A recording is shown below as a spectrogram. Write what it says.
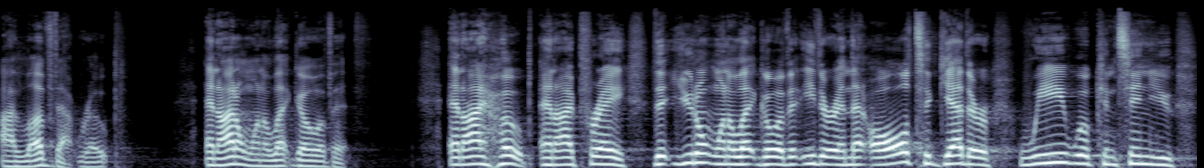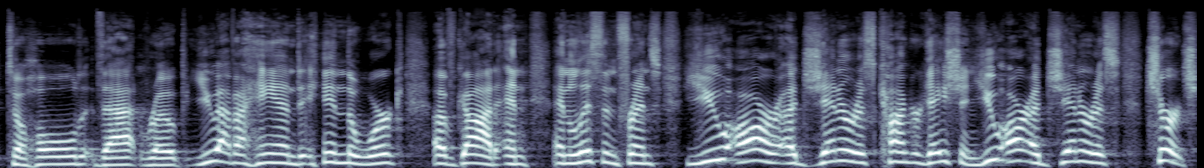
I love that rope, and I don't want to let go of it. And I hope and I pray that you don't want to let go of it either, and that all together we will continue to hold that rope. You have a hand in the work of God. And, and listen, friends, you are a generous congregation. You are a generous church.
